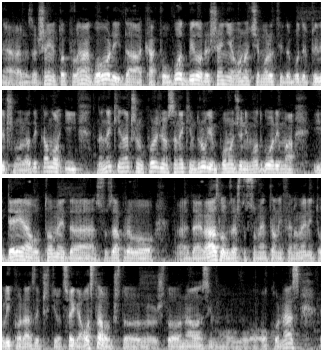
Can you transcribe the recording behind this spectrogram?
razrešenju tog problema, govori da kakvo god bilo rešenje, ono će morati da bude prilično radikalno i na neki način upoređujemo sa nekim drugim ponuđenim odgovorima ideja o tome da su zapravo da je razlog zašto su mentalni fenomeni toliko različiti od svega ostalog što, što nalazimo oko nas, e,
